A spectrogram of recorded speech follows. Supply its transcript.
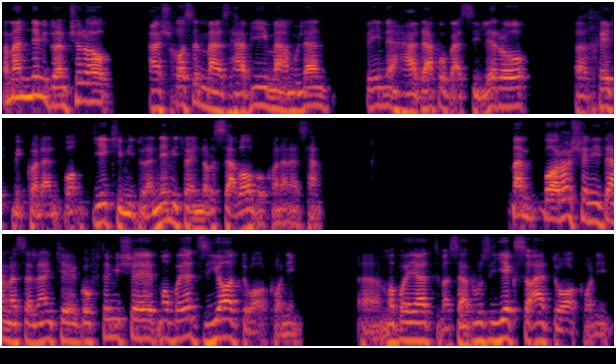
و من نمی‌دونم چرا اشخاص مذهبی معمولا بین هدف و وسیله رو خیلی می‌کنن. با یکی می‌دونن. نمی‌تونن اینا رو سوا بکنن از هم. من بارها شنیدم مثلا که گفته میشه ما باید زیاد دعا کنیم. ما باید مثلا روزی یک ساعت دعا کنیم.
